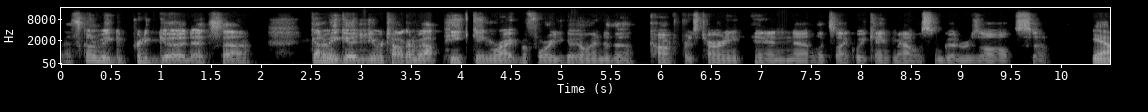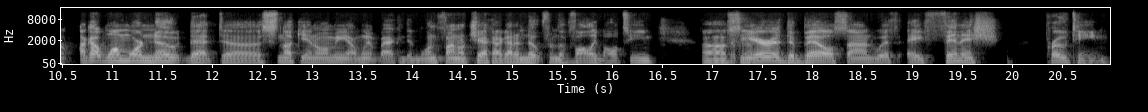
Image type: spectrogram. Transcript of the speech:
that's going to be pretty good. It's uh, got to be good. You were talking about peaking right before you go into the conference tourney, and uh, looks like we came out with some good results. So, yeah, I got one more note that uh, snuck in on me. I went back and did one final check. I got a note from the volleyball team. Uh, okay. Sierra DeBell signed with a Finnish pro team.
